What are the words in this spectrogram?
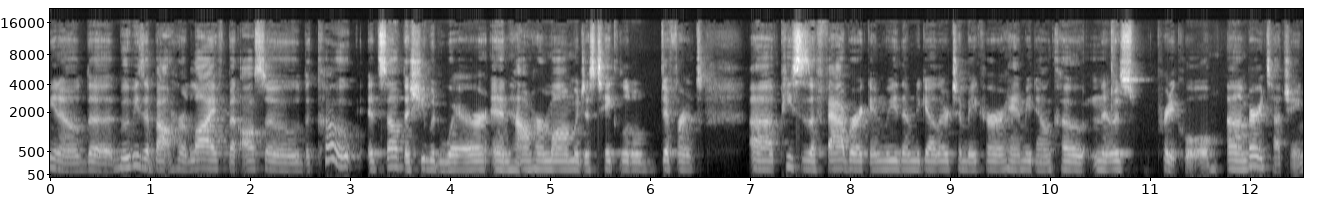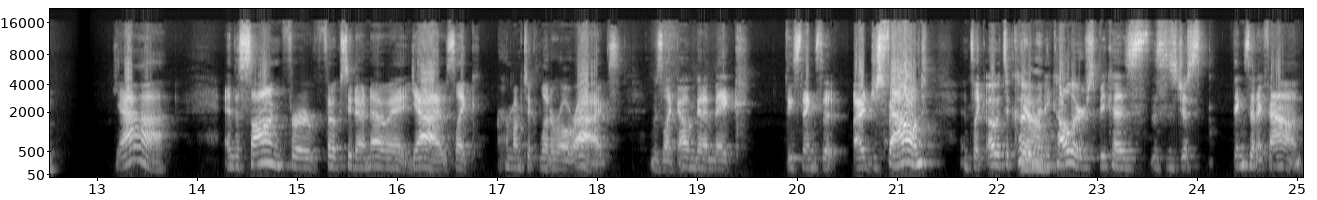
you know the movie's about her life but also the coat itself that she would wear and how her mom would just take little different uh, pieces of fabric and weave them together to make her hand-me-down coat and it was pretty cool um, very touching yeah and the song for folks who don't know it yeah it was like her mom took literal rags it was like oh i'm gonna make these things that i just found and it's like oh it's a coat yeah. of many colors because this is just things that i found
